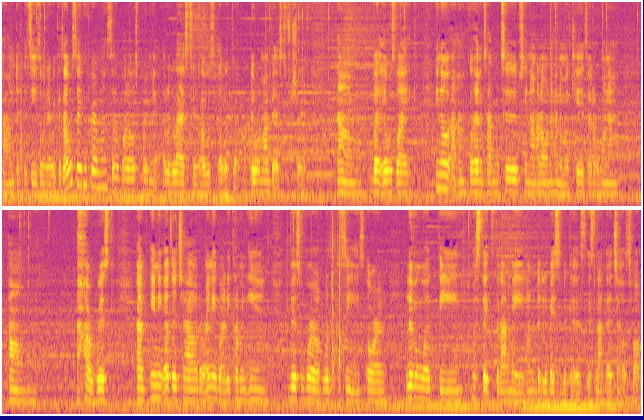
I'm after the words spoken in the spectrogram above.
um, the disease or whatever because I was taking care of myself while I was pregnant. The last two, I was I was doing my best for sure. Um, but it was like, you know, uh, uh go ahead and tie my tubes. You know, I don't want to have no more kids. I don't want to um, risk um, any other child or anybody coming in this world with a disease or living with the mistakes that I made on a daily basis because it's not that child's fault.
